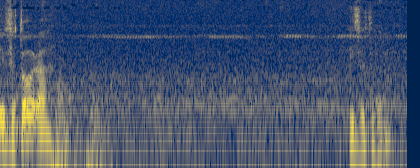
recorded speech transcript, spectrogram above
Isadora? Isadora?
